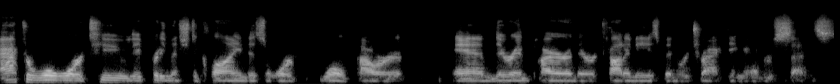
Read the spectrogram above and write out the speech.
After World War II, they pretty much declined as a world, world power, and their empire and their economy has been retracting ever since.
